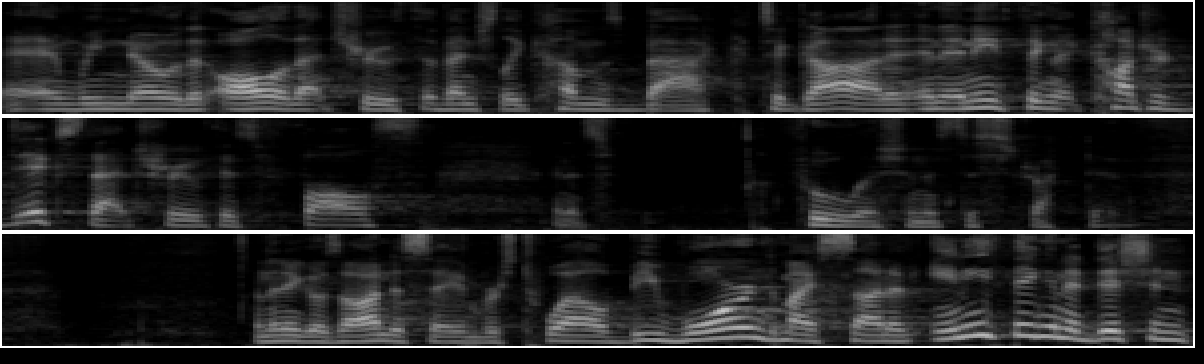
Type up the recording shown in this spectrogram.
And we know that all of that truth eventually comes back to God. And anything that contradicts that truth is false and it's foolish and it's destructive. And then he goes on to say in verse 12 Be warned, my son, of anything in addition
